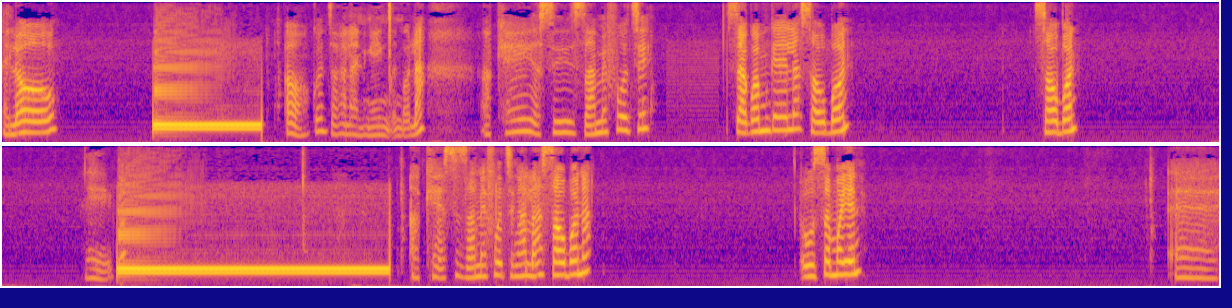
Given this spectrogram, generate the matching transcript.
Hello? Oh, kwenzakalani ngeincingo la? Okay, asizame futhi. Sakwamkela, sawubona? Sawubona? Eh. Okay, asizame futhi ngala, sawubona? Usemoyeni? Eh,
